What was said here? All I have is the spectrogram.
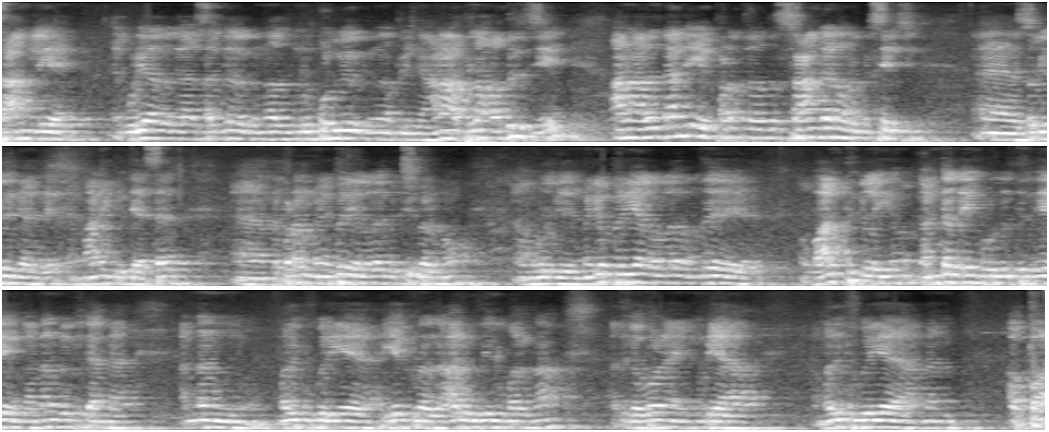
சாங்லேயே குடியாதவங்க சங்கம் இருக்கணும் அதுக்கு கொள்கை இருக்கணும் அப்படின்னு. ஆனால் அப்படிலாம் வந்துருச்சு. ஆனால் அதை தாண்டி படத்தில் வந்து ஸ்ட்ராங்கான ஒரு மெசேஜ் சொல்லியிருக்காரு மாணிக் வித்யா சார் அந்த படம் மிகப்பெரிய அளவில் வெற்றி பெறணும். உங்களுக்கு மிகப்பெரிய அளவில் வந்து வாழ்த்துக்களையும் கண்டனையும் கொடுக்கறதுக்கு எங்கள் அண்ணன் இருக்காங்க. அண்ணன் மதிப்புக்குரிய இயக்குனர் ஆர். உதயகுமார்னா அதுக்கப்புறம் என்னுடைய மதிப்புக்குரிய அண்ணன் அப்பா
